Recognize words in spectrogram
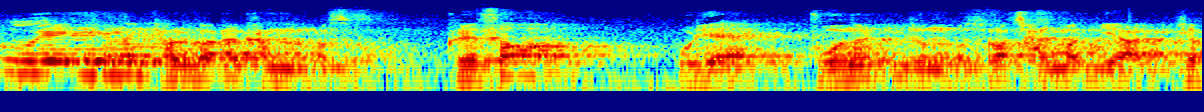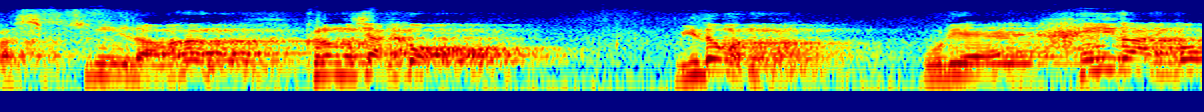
의에 이르는 결과를 갖는 것으로 그래서 우리의 구원을 이루는 것으로 잘못 이해하기가 쉽습니다만은 그런 것이 아니고 믿음은 우리의 행위가 아니고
